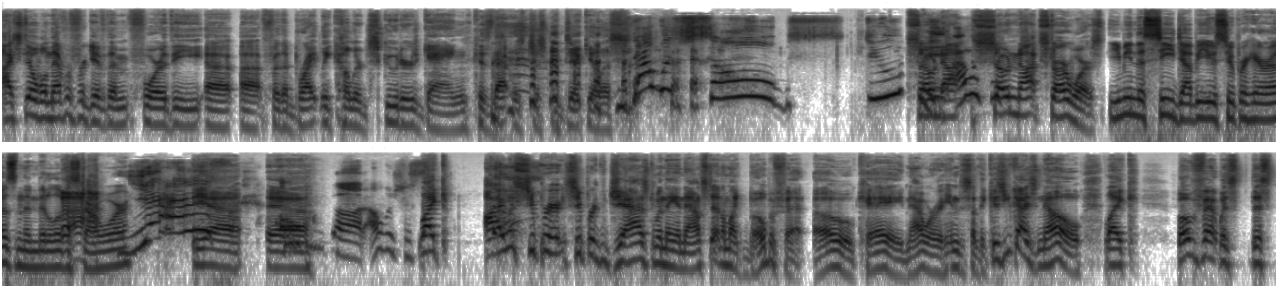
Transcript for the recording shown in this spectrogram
i still will never forgive them for the uh uh for the brightly colored scooters gang because that was just ridiculous That was so stupid. so I not was so not star wars You mean the CW superheroes in the middle of a Star War? Yes! yeah yeah Oh my god, I was just like I was super super jazzed when they announced it. And I'm like, Boba Fett. Okay, now we're into something because you guys know, like, Boba Fett was this.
